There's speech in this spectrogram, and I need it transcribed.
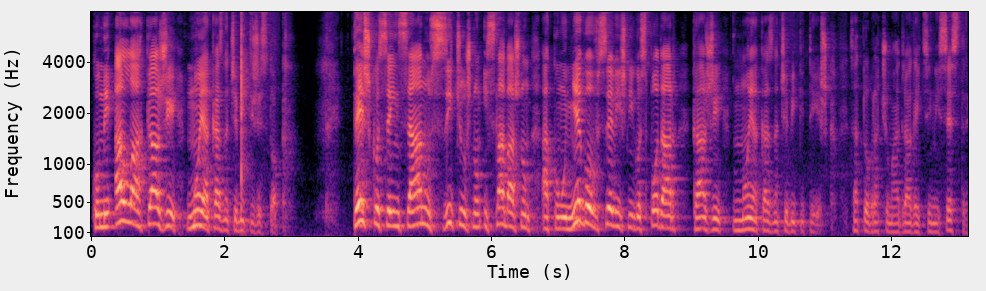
kome Allah kaže moja kazna će biti žestoka. Teško se insanu sićušnom i slabašnom ako mu njegov svevišnji gospodar kaže moja kazna će biti teška. Zato, braću moja draga i cini sestre,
